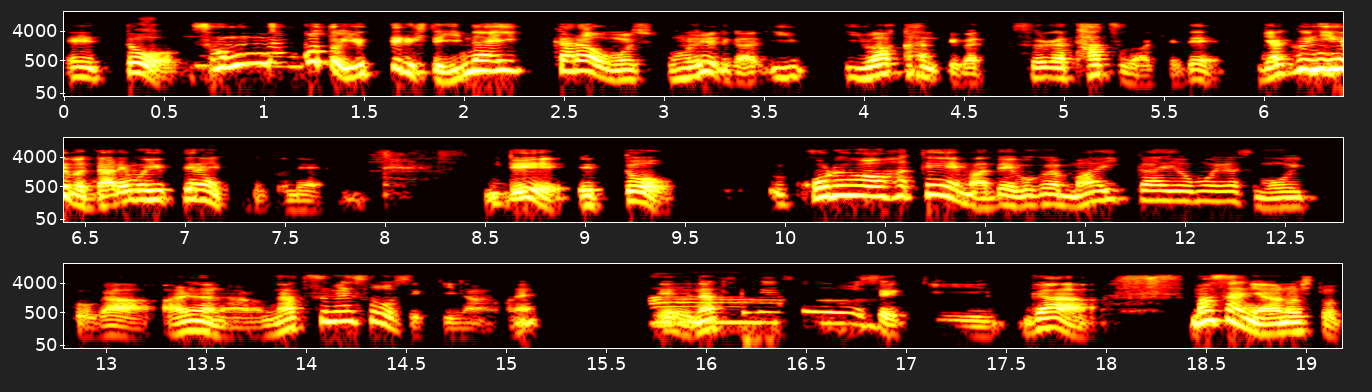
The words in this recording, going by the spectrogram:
えっと、そんなこと言ってる人いないから面白面白いというか、い違和感っていうか、それが立つわけで、逆に言えば誰も言ってないってことで、で、えっと、これのテーマで僕が毎回思い出すもう一個が、あれなの、あの、夏目漱石なのね。で、夏目漱石が、まさにあの人っ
